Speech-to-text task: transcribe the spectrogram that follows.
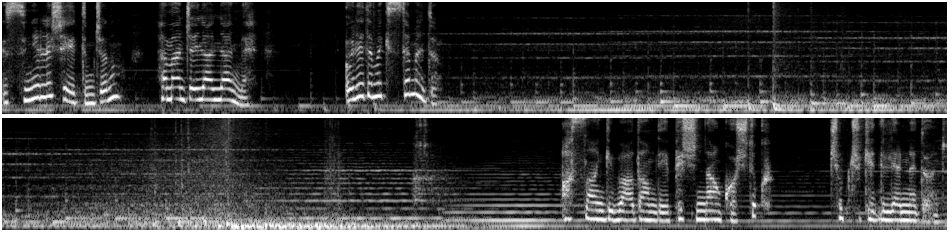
E, Sinirle şey ettim canım. Hemen celallenme. Öyle demek istemedim. Aslan gibi adam diye peşinden koştuk. Çöpçü kedilerine döndü.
